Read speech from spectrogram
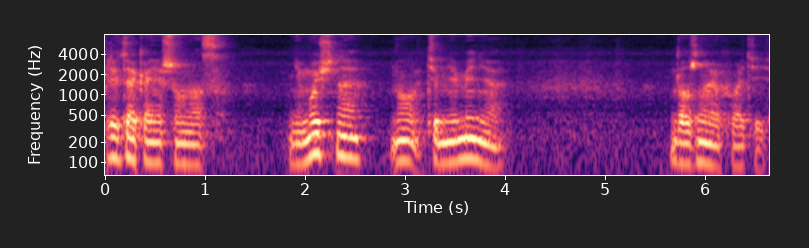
Плита, конечно, у нас не мощная, но тем не менее должно ее хватить.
